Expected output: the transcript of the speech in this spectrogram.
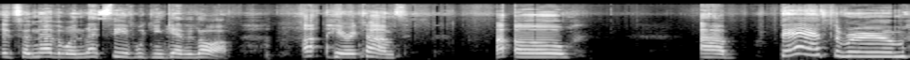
it's another one. Let's see if we can get it off. Oh, here it comes. Uh-oh. A bathroom.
